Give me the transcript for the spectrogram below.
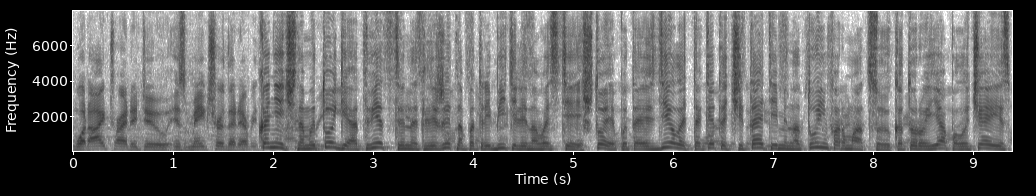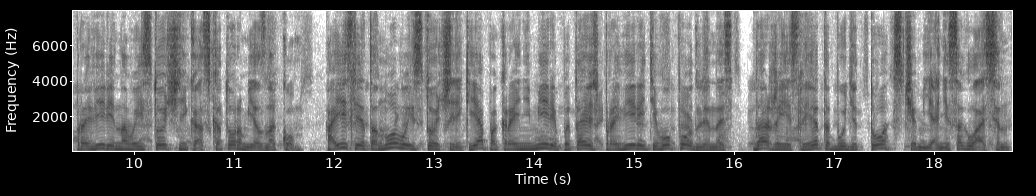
В конечном итоге ответственность лежит на потребителе новостей. Что я пытаюсь сделать, так это читать именно ту информацию, которую я получаю из проверенного источника, с которым я знаком. А если это новый источник, я, по крайней мере, пытаюсь проверить его подлинность, даже если это будет то, с чем я не согласен.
